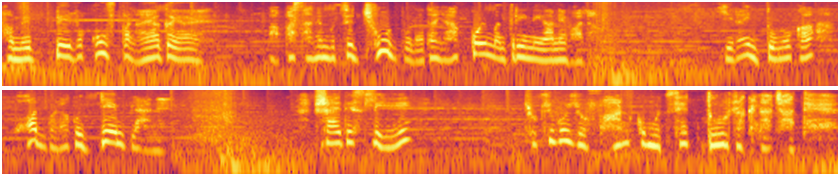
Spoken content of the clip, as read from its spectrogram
हमें बेवकूफ़ बनाया गया है। पापा साहब ने मुझसे झूठ बोला था यहाँ कोई मंत्री नहीं आने वाला। ये ना इन दोनों का बहुत बड़ा कोई गेम प्लान है। शायद इसलिए क्योंकि वो युवान को मुझसे दूर रखना चाहते हैं।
